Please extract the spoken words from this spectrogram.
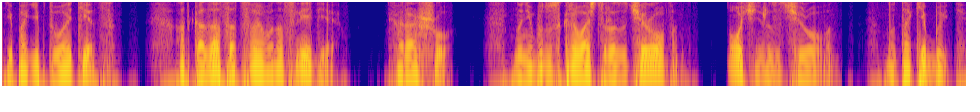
и погиб твой отец. Отказаться от своего наследия. Хорошо. Но не буду скрывать, что разочарован. Очень разочарован. Но так и быть.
